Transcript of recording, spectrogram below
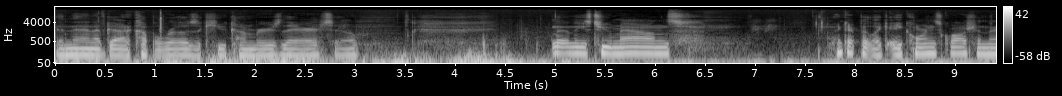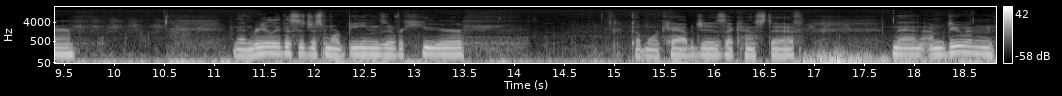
And then I've got a couple rows of cucumbers there. So then these two mounds. I think I put like acorn squash in there. And then really this is just more beans over here. A couple more cabbages, that kind of stuff. And then I'm doing,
